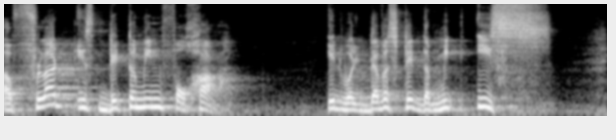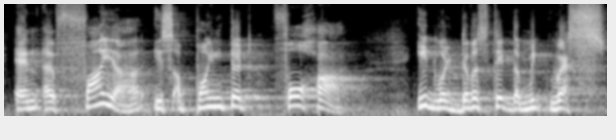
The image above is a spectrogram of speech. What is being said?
A flood is determined for her. It will devastate the Mid East. And a fire is appointed for her. It will devastate the Midwest.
